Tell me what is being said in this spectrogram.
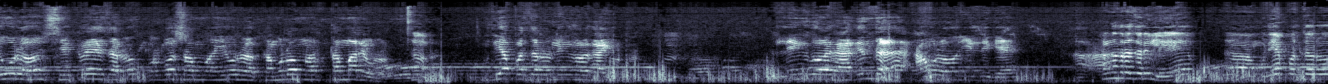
ಇವರು ಶೇಖರೇಜರು ಗುರುಬಸಮ್ಮ ಇವರು ಕಮಲೋ ತಮ್ಮಾರಿ ಇವರು. ಮುದಿಯಪ್ಪಜ್ಜರು ಲಿಂಗದೊಳಗೆ ಆಗಿಬಿಟ್ರು ಲಿಂಗದೊಳಗೆ ಆದಿಂದ ಅವರು ಇಲ್ಲಿಗೆ ಹಂಗಂದ್ರೆ ಸರ್ ಇಲ್ಲಿ ಮುದಿಯ ಪಜ್ಜರು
